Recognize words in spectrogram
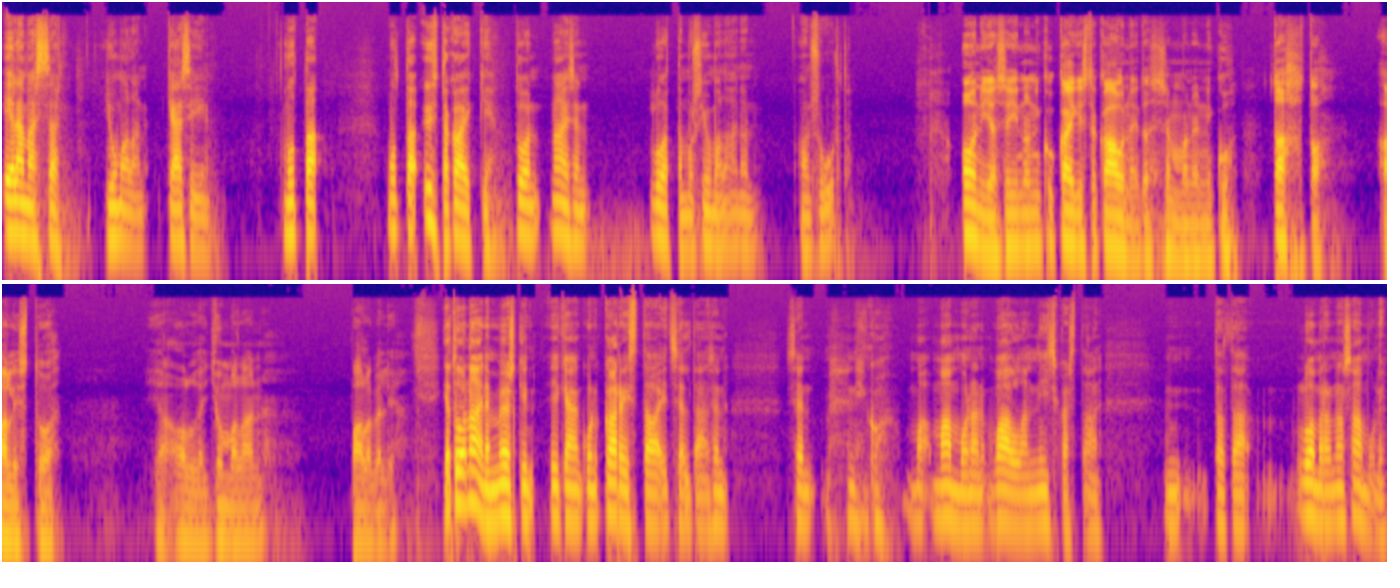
elämässä Jumalan käsiin. Mutta, mutta yhtä kaikki, tuon naisen luottamus Jumalaan on, on suurta. On, ja siinä on niin kuin kaikista kauneinta se semmoinen niin kuin tahto alistua ja olla Jumalan palvelija. Ja tuo nainen myöskin ikään kuin karistaa itseltään sen, sen niin kuin ma- mammonan vallan niskastaan. Tota, Luomarannan Samuli,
